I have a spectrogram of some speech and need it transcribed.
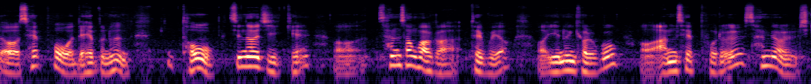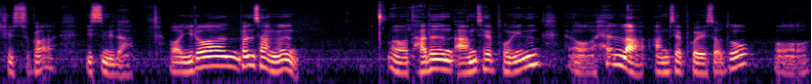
어, 세포 내부는 더욱 시너지 있게 어, 산성화가 되고요. 어, 이는 결국 어, 암세포를 사멸시킬 수가 있습니다. 어, 이러한 현상은 어, 다른 암세포인 어, 헬라 암세포에서도 어,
